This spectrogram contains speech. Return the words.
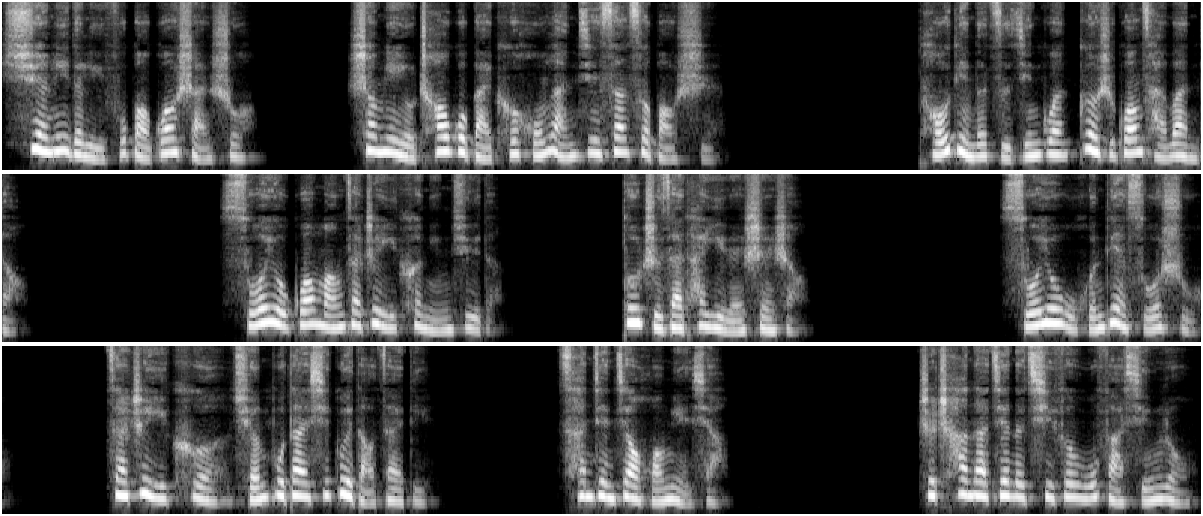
绚丽的礼服宝光闪烁，上面有超过百颗红、蓝、金三色宝石。头顶的紫金冠更是光彩万道。所有光芒在这一刻凝聚的，都只在他一人身上。所有武魂殿所属，在这一刻全部单膝跪倒在地，参见教皇冕下。这刹那间的气氛无法形容，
